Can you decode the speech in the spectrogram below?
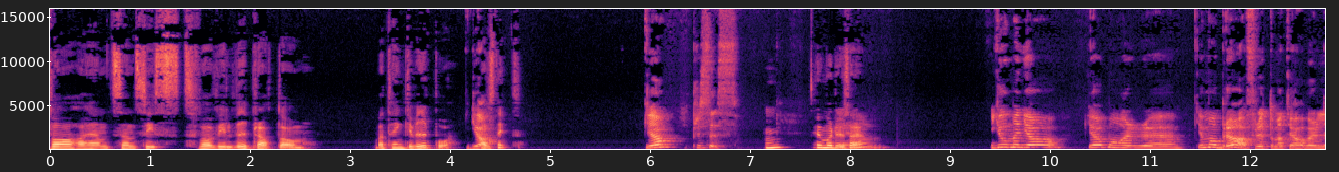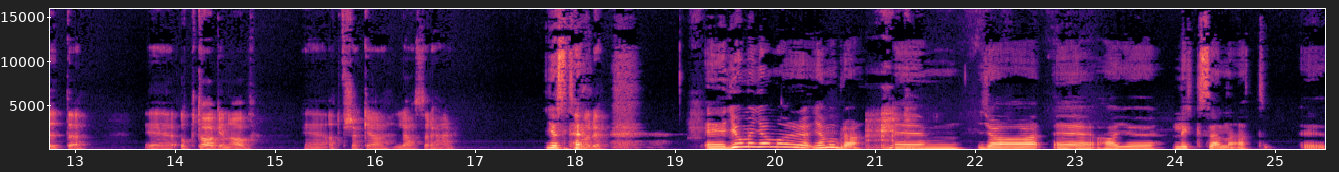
vad har hänt sen sist? Vad vill vi prata om? Vad tänker vi på? Ja. Avsnitt. Ja, precis. Hur mår du Sara? Ehm, Jo, men jag, jag, mår, eh, jag mår bra, förutom att jag har varit lite eh, upptagen av eh, att försöka lösa det här. Just Hur det. mår du? Eh, jo, men jag mår, jag mår bra. Ehm, jag eh, har ju lyxen att eh,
